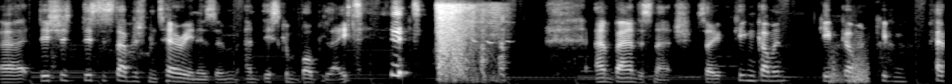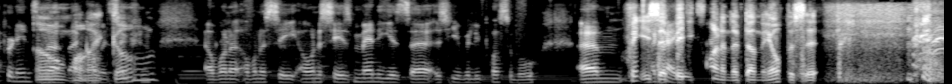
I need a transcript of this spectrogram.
uh, dis- disestablishmentarianism, and discombobulated and Bandersnatch. So keep them coming, keep them coming, keep them peppering into oh that, that comment God. section. I want to, I want to see, I want to see as many as uh, as humanly possible. Um, I think you said okay. fine, and they've done the opposite.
